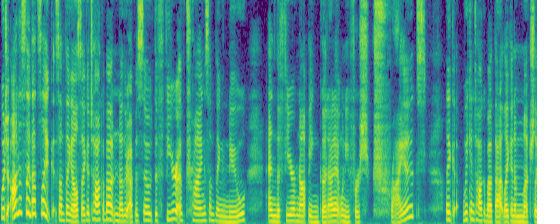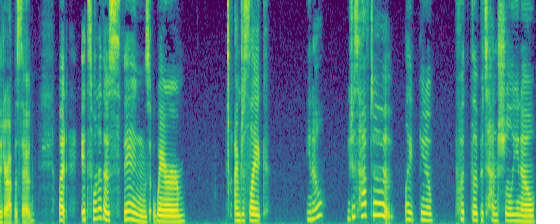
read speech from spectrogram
which honestly that's like something else i could talk about in another episode. The fear of trying something new and the fear of not being good at it when you first try it. Like we can talk about that like in a much later episode. But it's one of those things where i'm just like you know you just have to like you know put the potential you know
